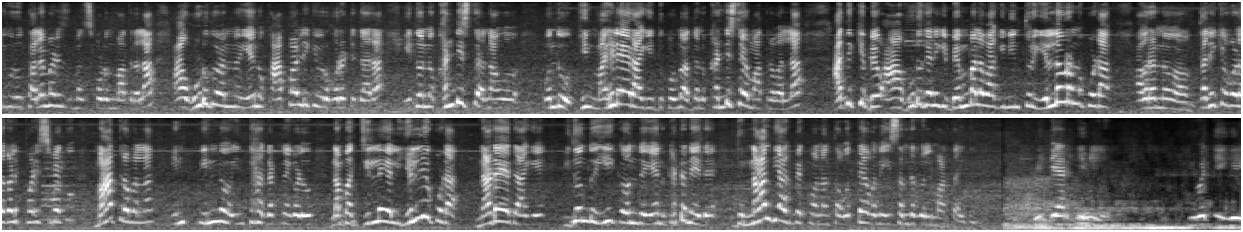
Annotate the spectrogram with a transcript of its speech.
ಇವರು ತಲೆಮರೆಸಿಕೊಡೋದು ಮಾತ್ರ ಅಲ್ಲ ಆ ಹುಡುಗವನ್ನು ಏನು ಕಾಪಾಡಲಿಕ್ಕೆ ಇವರು ಹೊರಟಿದ್ದಾರೆ, ಇದನ್ನು ಖಂಡಿಸ್ತಾ ನಾವು ಒಂದು ಹಿನ್ ಮಹಿಳೆಯರಾಗಿದ್ದುಕೊಂಡು ಅದನ್ನು ಖಂಡಿಸ್ತೇವೆ ಮಾತ್ರವಲ್ಲ, ಅದಕ್ಕೆ ಆ ಹುಡುಗನಿಗೆ ಬೆಂಬಲವಾಗಿ ನಿಂತರು ಎಲ್ಲವರನ್ನು ಕೂಡ ಅವರನ್ನು ತನಿಖೆಗೊಳಪಡಿಸಬೇಕು ಮಾತ್ರವಲ್ಲ, ಇನ್ ಇನ್ನು ಇಂತಹ ಘಟನೆಗಳು ನಮ್ಮ ಜಿಲ್ಲೆಯಲ್ಲಿ ಎಲ್ಲಿಯೂ ಕೂಡ ನಡೆಯದಾಗೆ. ಇದೊಂದು ಈಗ ಒಂದು ಏನು ಘಟನೆ ಇದೆ. ಇದು ನಾಂದಿ ಆಗಬೇಕು ಅನ್ನೋಂಥ ಒತ್ತಾಯವನ್ನು ಈ ಸಂದರ್ಭದಲ್ಲಿ ಮಾಡ್ತಾ ಇದ್ದೀನಿ. ವಿದ್ಯಾರ್ಥಿನಿ, ಯುವತಿಗೆ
